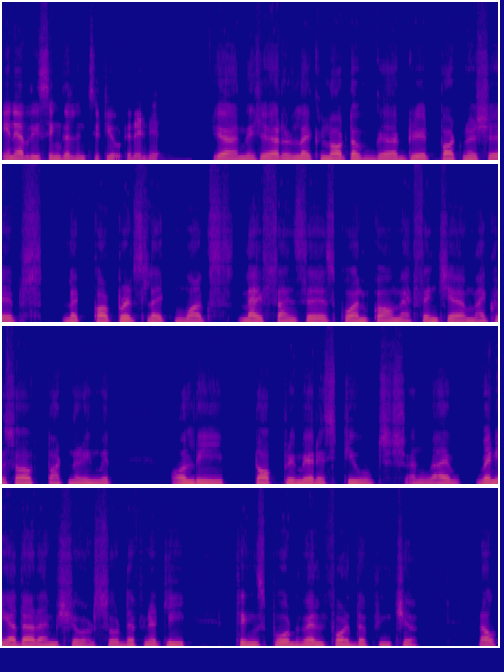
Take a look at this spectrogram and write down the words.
in every single institute in India. Yeah, and here like a lot of uh, great partnerships, like corporates like Works Life Sciences, Qualcomm, Accenture, Microsoft partnering with all the top premier institutes and I, many other, I'm sure. So definitely things bode well for the future. Now,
